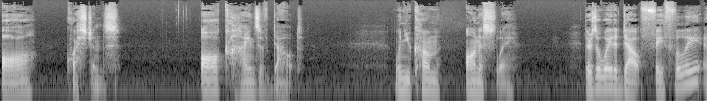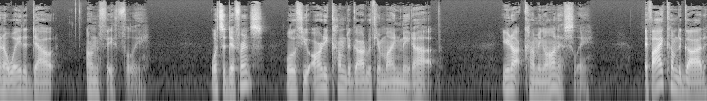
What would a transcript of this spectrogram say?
all questions, all kinds of doubt. When you come honestly, there's a way to doubt faithfully and a way to doubt unfaithfully. What's the difference? Well, if you already come to God with your mind made up, you're not coming honestly. If I come to God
